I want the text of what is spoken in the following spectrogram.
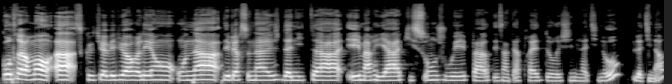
contrairement à ce que tu avais vu à Orléans, on a des personnages d'Anita et Maria qui sont joués par des interprètes d'origine latino, latina.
